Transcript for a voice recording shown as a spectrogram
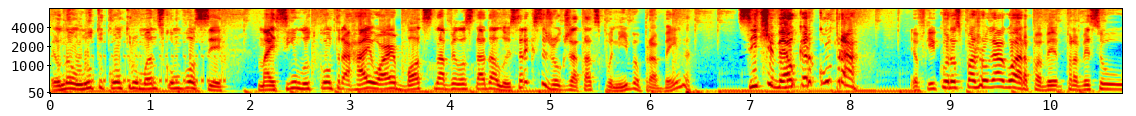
Eu não luto contra humanos como você, mas sim luto contra Highwire Bots na velocidade da luz. Será que esse jogo já está disponível para venda? Se tiver, eu quero comprar. Eu fiquei curioso pra jogar agora, pra ver, pra ver se o,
